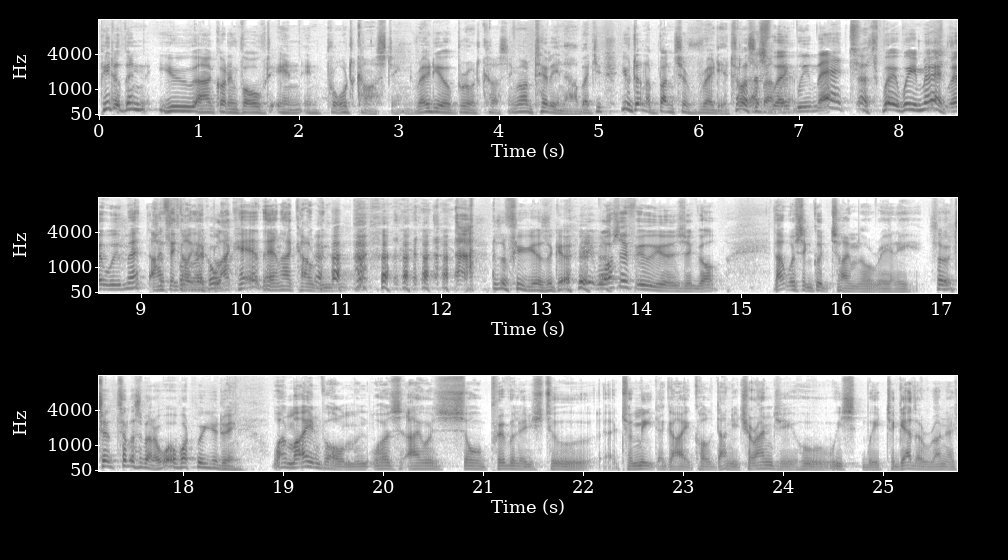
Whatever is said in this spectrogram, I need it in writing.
Peter, then you uh, got involved in, in broadcasting, radio broadcasting. We're on telly now, but you, you've done a bunch of radio. Tell us That's about where that. we met. That's where we met. That's where we met. I think I had black hair then. I can't remember. it was a few years ago. it was a few years ago. That was a good time, though, really. So tell us about it. What, what were you doing? Well, my involvement was I was so privileged to uh, to meet a guy called Danny Chirangi, who we, we together run a,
